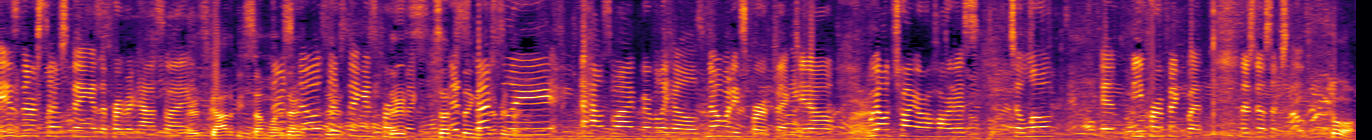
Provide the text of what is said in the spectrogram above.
Is there such thing as a perfect housewife? There's got to be somewhere. There's There- no there- such thing as perfect. There's such thing as everything. Especially a housewife, Beverly Hills. Nobody's perfect, you know. We all try our hardest to look and be perfect, but there's no such thing. Cool.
